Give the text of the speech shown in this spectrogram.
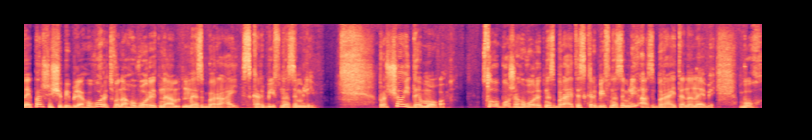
Найперше, що Біблія говорить, вона говорить нам: не збирай скарбів на землі. Про що йде мова? Слово Боже говорить: не збирайте скарбів на землі, а збирайте на небі. Бог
